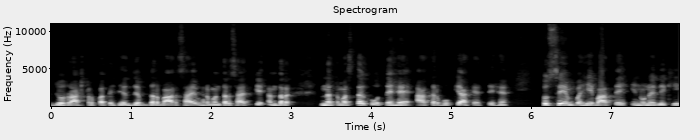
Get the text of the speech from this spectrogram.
जो राष्ट्रपति थे, जब दरबार साहिब, हरमंदर साहिब के अंदर नतमस्तक होते हैं, आकर वो क्या कहते हैं? तो सेम वही बातें इन्होंने लिखी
